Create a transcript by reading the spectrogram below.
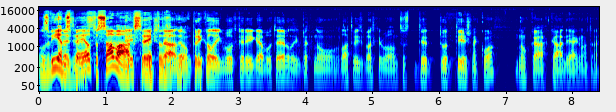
Uz vienu Nezinu, spēli es- tu Es savāksi, bet teikšu uz, tā, nu, prikalīgi būtu, ka Rīgā būtu Eirolands, bet nu, Latvijas basketbolam tas dod tieši neko. Nu, kā, kāda jēga no tā?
